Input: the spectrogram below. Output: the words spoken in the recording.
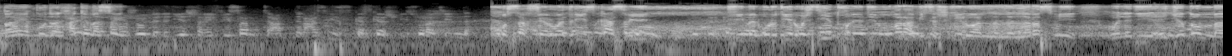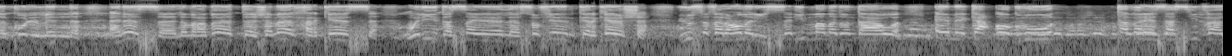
مباراة يقودها الحكم السيد الذي يشتغل في صمت عبد العزيز كركاش في صورة مستغفر وادريس قاسري فيما المولودية الوجدية يدخل هذه المباراة بتشكيله الرسمي والذي يضم كل من أنس لمرابات جمال حركاس وليد السيل سفيان كركاش يوسف العمري سليم مامدون داو إيميكا أوغو تافاريز سيلفا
